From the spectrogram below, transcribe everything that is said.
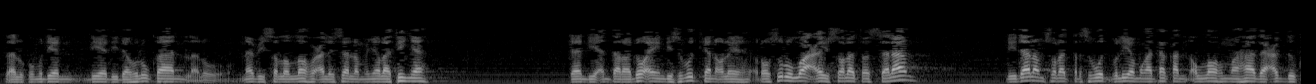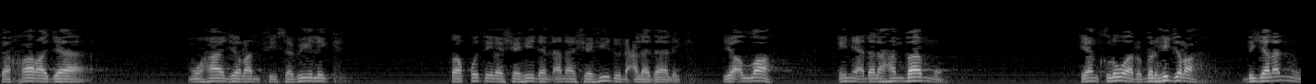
Lalu kemudian dia didahulukan, lalu Nabi sallallahu alaihi wasallam menyolatinya. Dan di antara doa yang disebutkan oleh Rasulullah alaihi salatu wassalam di dalam salat tersebut beliau mengatakan Allahumma hadza 'abduka kharaja muhajiran fi sabilik faqutila syahidan ana syahidun ala dhalik. Ya Allah ini adalah hambamu yang keluar berhijrah di jalanmu.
